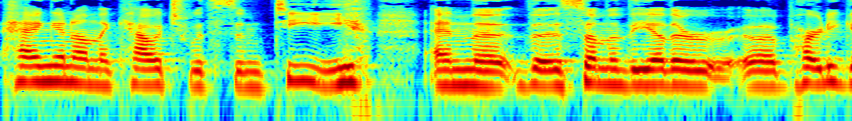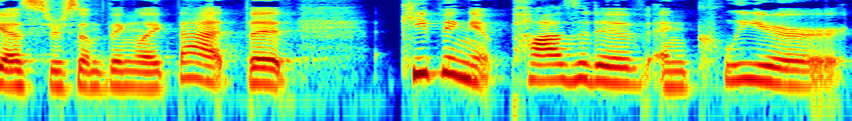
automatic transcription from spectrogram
hanging on the couch with some tea and the the some of the other uh, party guests or something like that that keeping it positive and clear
